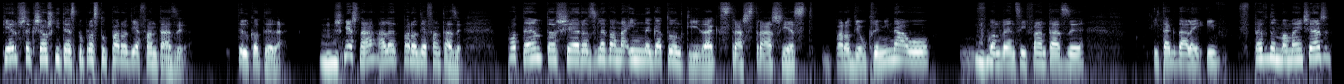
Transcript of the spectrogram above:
pierwsze książki to jest po prostu parodia fantazy. Tylko tyle. Mhm. Śmieszna, ale parodia fantazy. Potem to się rozlewa na inne gatunki, tak Straż Straż jest parodią kryminału w mhm. konwencji fantazy i tak dalej. I w pewnym momencie, znaczy,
